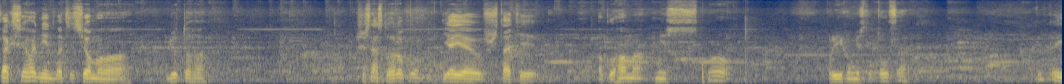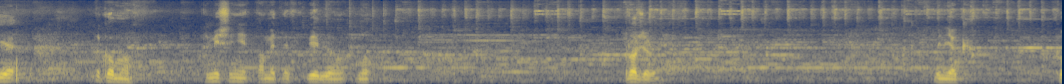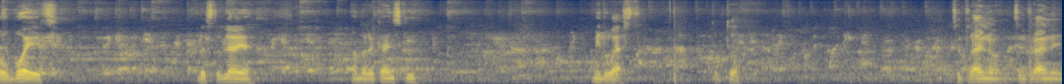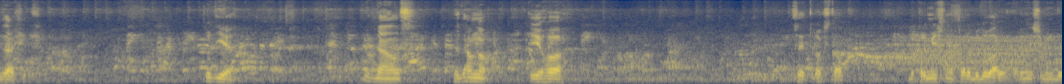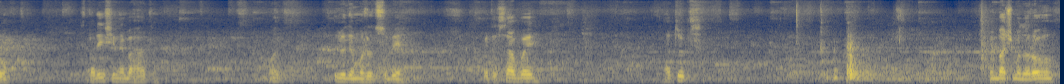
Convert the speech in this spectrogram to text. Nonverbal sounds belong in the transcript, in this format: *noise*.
Так, сьогодні, 27 лютого 2016 року, я є в штаті Оклахома, міс... ну, проїхав місто Толса. Тут є в такому приміщенні пам'ятник Вільяму Роджеру. Він як ковбоєць представляє американський Мідвест. Тобто центрально, центральний захід. Тут є Макдоналдс. Недавно його цей трокстап до приміщення перебудували. Раніше він був старіший набагато. От люди можуть собі купити Subway. Тут ми бачимо дорогу.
